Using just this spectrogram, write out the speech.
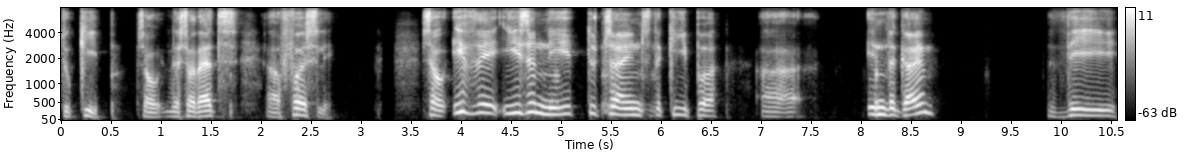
to keep. So, so that's uh, firstly. So, if there is a need to change the keeper uh, in the game, the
